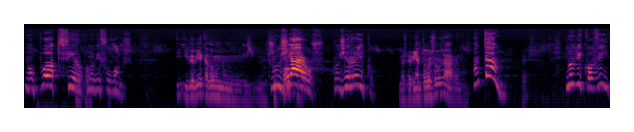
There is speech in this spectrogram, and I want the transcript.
Num pote de ferro, Num que não havia fogões. E, e bebia cada um num, num Nos jarros, com jarrico. Mas bebiam todos do jarro, não? Então, Pois. não havia Covid,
